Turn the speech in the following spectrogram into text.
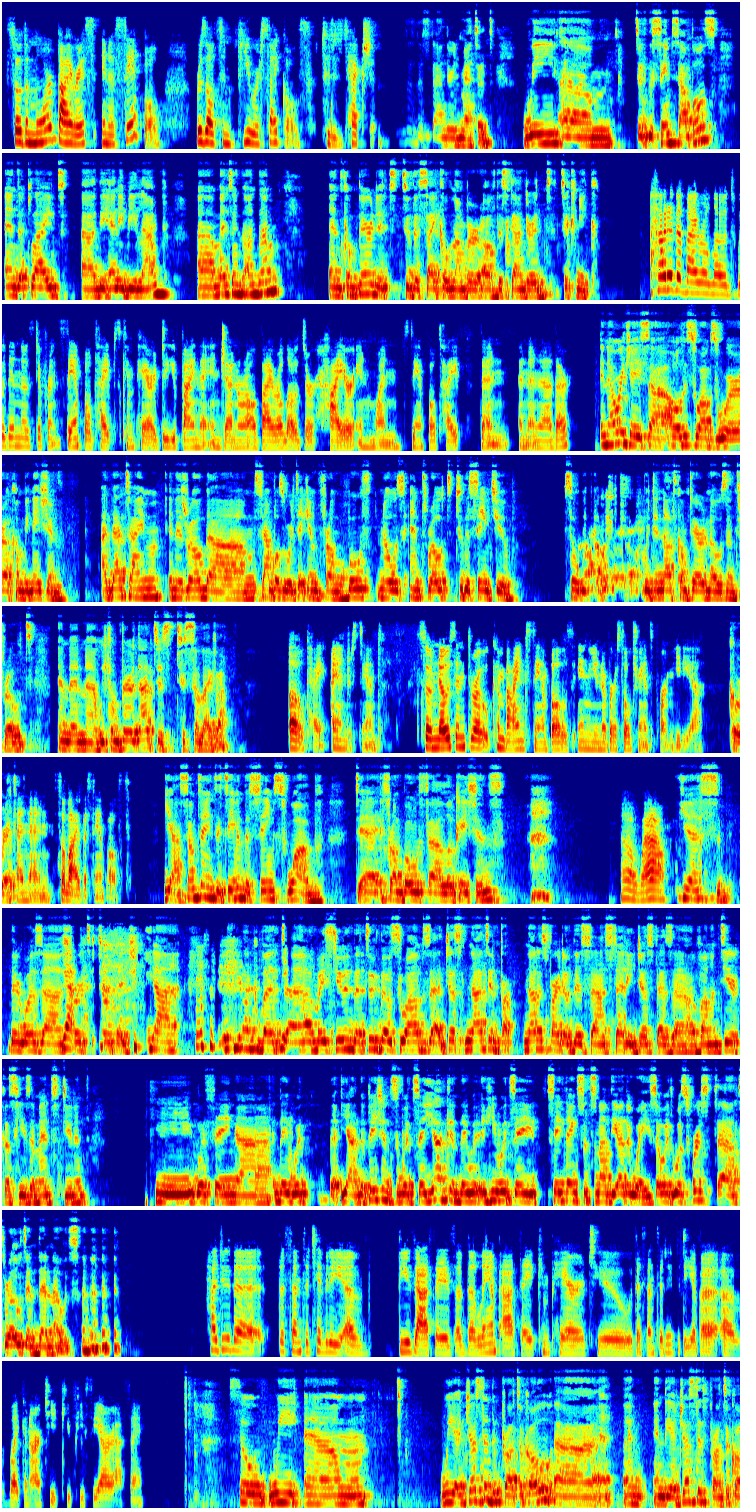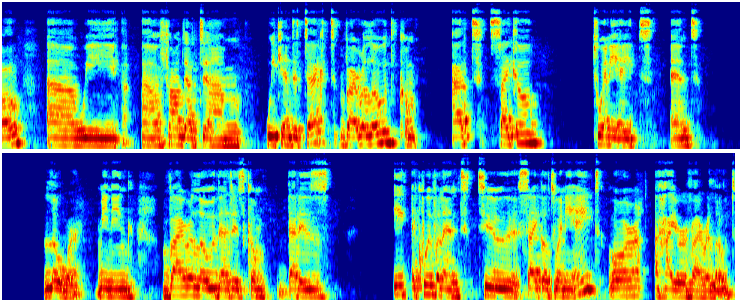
So the more virus in a sample results in fewer cycles to detection. This is the standard method. We um, took the same samples and applied uh, the NEB LAMP uh, method on them and compared it to the cycle number of the standard technique. How do the viral loads within those different sample types compare? Do you find that in general viral loads are higher in one sample type than in another? In our case, uh, all the swabs were a combination. At that time in Israel, the um, samples were taken from both nose and throat to the same tube. So we, we did not compare nose and throat. And then uh, we compared that to, to saliva. Oh, okay, I understand. So nose and throat combined samples in universal transport media. Correct. And then saliva samples. Yeah, sometimes it's even the same swab uh, from both uh, locations. Oh wow! Yes, there was a short, shortage. yeah, yuck. But uh, my student that took those swabs, uh, just not in par- not as part of this uh, study, just as a volunteer because he's a med student he was saying uh, they would yeah the patients would say yuck and they would he would say say thanks it's not the other way. So it was first uh, throat and then nose. How do the the sensitivity of these assays of the lamp assay compare to the sensitivity of a of like an rt-qpcr assay? So we um, we adjusted the protocol, uh, and, in the adjusted protocol, uh, we uh, found that um, we can detect viral load com- at cycle 28 and lower, meaning viral load that is com- that is equivalent to cycle 28 or a higher viral load.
